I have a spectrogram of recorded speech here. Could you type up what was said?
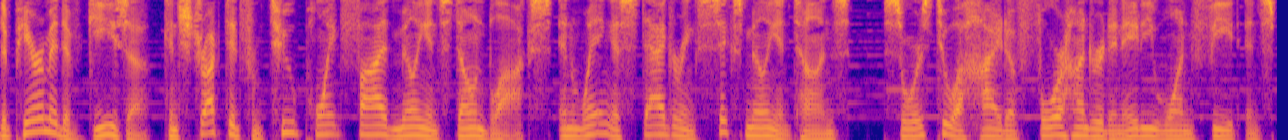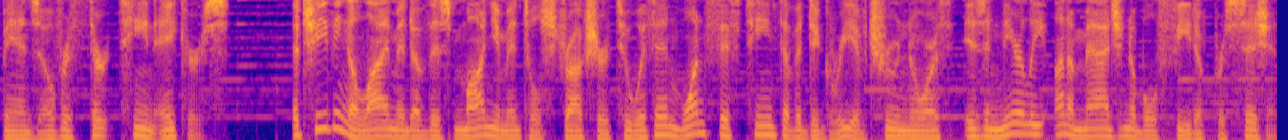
The Pyramid of Giza, constructed from 2.5 million stone blocks and weighing a staggering 6 million tons, soars to a height of 481 feet and spans over 13 acres. Achieving alignment of this monumental structure to within 1/15th of a degree of true north is a nearly unimaginable feat of precision.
